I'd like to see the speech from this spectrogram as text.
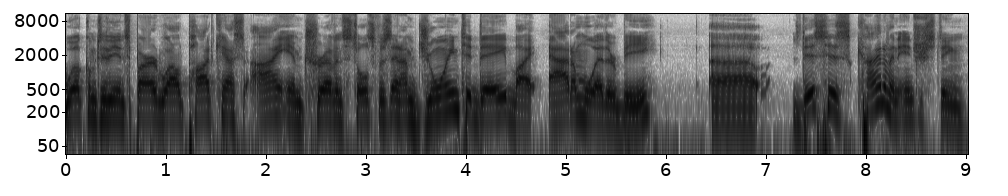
Welcome to the Inspired Wild podcast. I am Trevin Stoltzfus, and I'm joined today by Adam Weatherby. Uh, this is kind of an interesting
